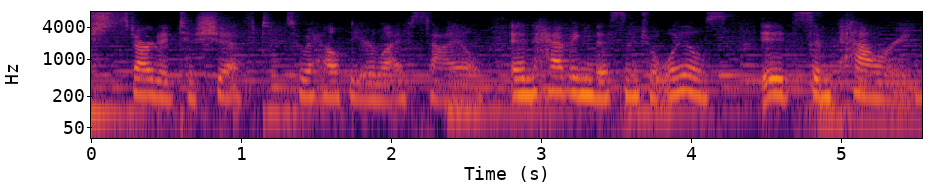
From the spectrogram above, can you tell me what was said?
started to shift to a healthier lifestyle. And having the essential oils, it's empowering.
